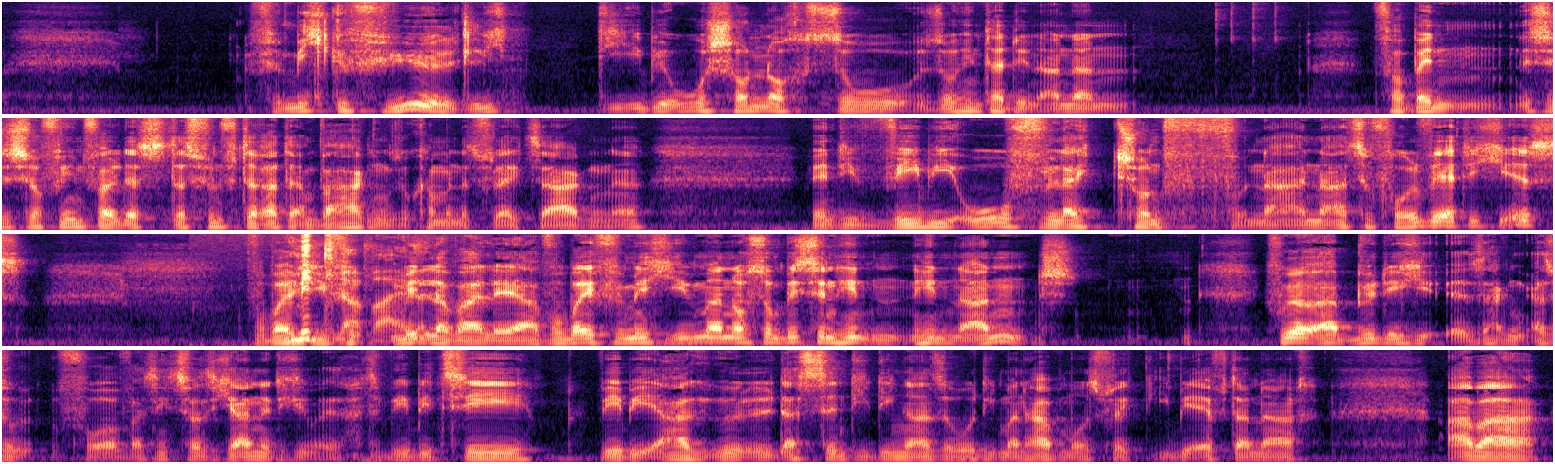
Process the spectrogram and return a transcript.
für mich gefühlt liegt die IBO schon noch so, so hinter den anderen Verbänden. Es ist auf jeden Fall das, das fünfte Rad am Wagen, so kann man das vielleicht sagen. Ne? Während die WBO vielleicht schon nahezu vollwertig ist. Wobei mittlerweile. Die, mittlerweile, ja. Wobei für mich immer noch so ein bisschen hinten, hinten an Früher würde ich sagen, also vor, weiß nicht, 20 Jahren hätte ich gesagt, WBC, WBA, das sind die Dinger so, die man haben muss, vielleicht IBF danach. Aber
